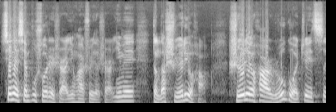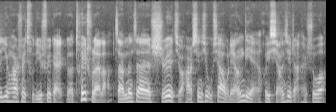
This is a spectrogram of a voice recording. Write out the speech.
现在先不说这事儿，印花税的事儿，因为等到十月六号，十月六号如果这次印花税、土地税改革推出来了，咱们在十月九号星期五下午两点会详细展开说。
